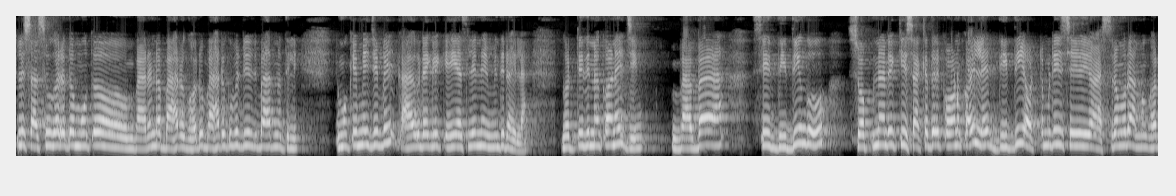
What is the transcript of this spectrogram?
ହେଲେ ଶାଶୁ ଘରେ ତ ମୁଁ ତ ବାରଣ୍ଡା ବାହାର ଘରୁ ବାହାରକୁ ବି ବାହାରୁ ନଥିଲି। ମୁଁ କେମିତି ଯିବି? କାହାକୁ ଡାକିଲି? କେହି ଆସିଲେନି ଏମିତି ରହିଲା। ଗୋଟେ ଦିନ କ'ଣ ହେଇଛି? ବାବା ସେ ଦିଦିଙ୍କୁ ସ୍ୱପ୍ନରେ କି ସାକ୍ଷାତରେ କ'ଣ କହିଲେ? ଦିଦି ଅଟୋମେଟିକ୍ ସେ ଆଶ୍ରମରୁ ଆମ ଘର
